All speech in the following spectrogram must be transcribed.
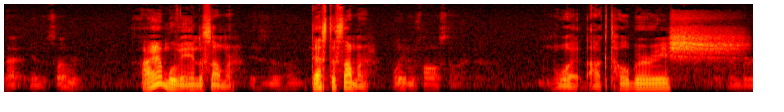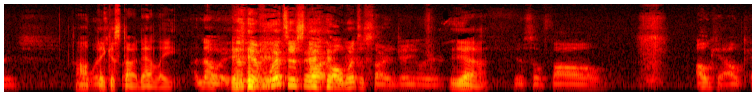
Not in the summer. I am moving in the summer. This is the summer. That's the summer. When do fall start? What October ish? I don't think it start. that late. No, because if winter start, oh, winter start in January. Yeah, Yeah, so fall. Okay, okay.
